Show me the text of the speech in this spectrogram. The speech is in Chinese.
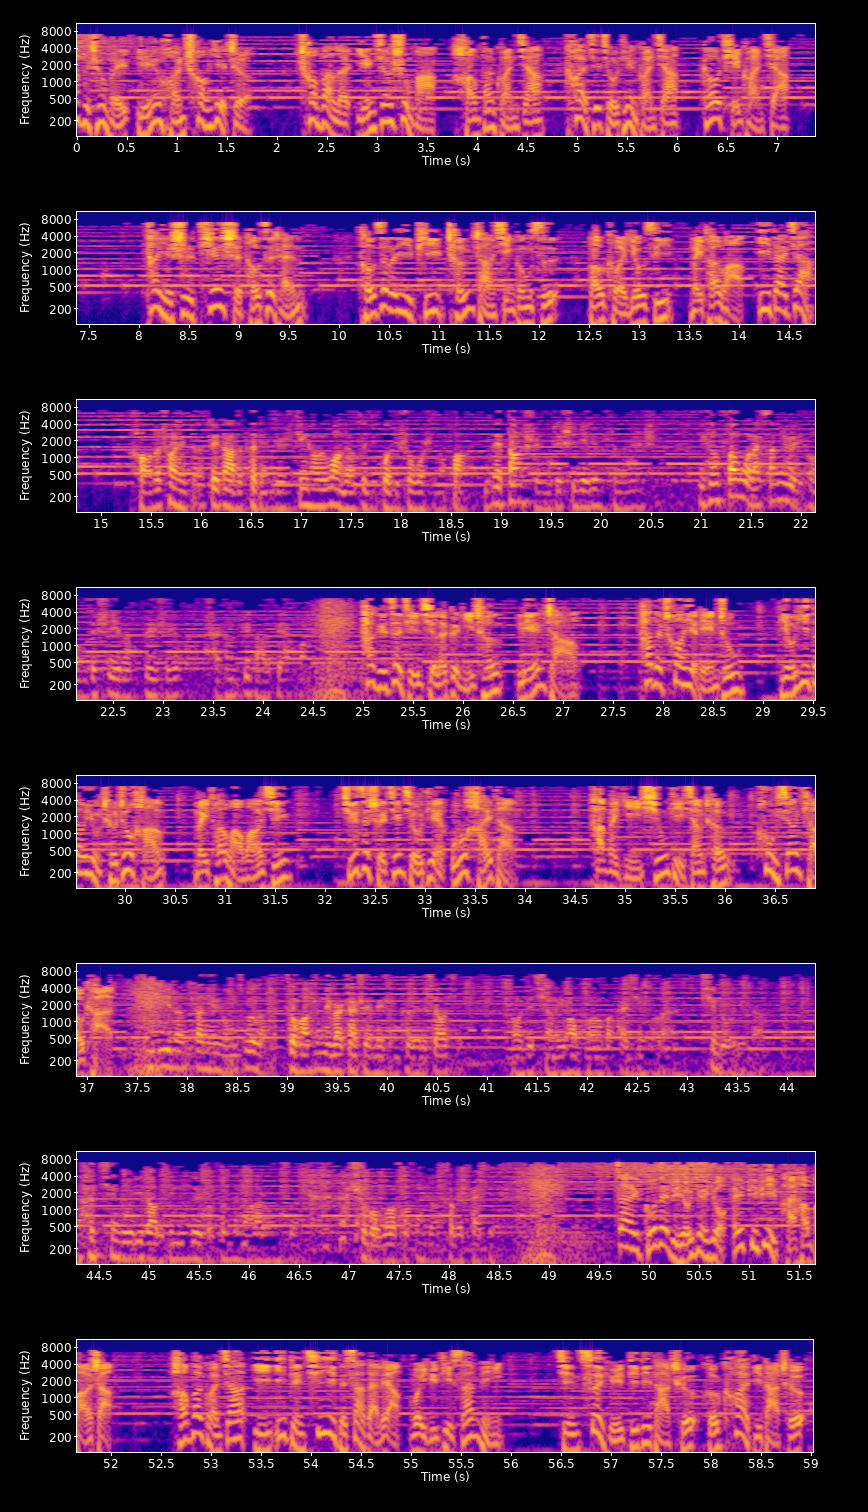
他被称为连环创业者，创办了沿江数码、航班管家、快捷酒店管家、高铁管家。他也是天使投资人，投资了一批成长型公司，包括 UC、美团网、易代驾。好的创业者最大的特点就是经常会忘掉自己过去说过什么话。你在当时，你对世界就是这么认识的。你可能翻过来三个月以后，你对世界的认识又产生了巨大的变化。他给自己起了个昵称“连长”。他的创业连中有易到用车周航、美团网王兴、橘子水晶酒店吴海等。他们以兄弟相称，互相调侃。滴滴呢，当年融资了，周航是那边暂时也没什么特别的消息，然后就请了一帮朋友把他请过来庆祝了一下，庆祝遇到的竞争对手纷纷拿到融资，吃火锅喝红酒，特别开心。在国内旅游应用 APP 排行榜上，航班管家以1.7亿的下载量位于第三名，仅次于滴滴打车和快滴打车。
